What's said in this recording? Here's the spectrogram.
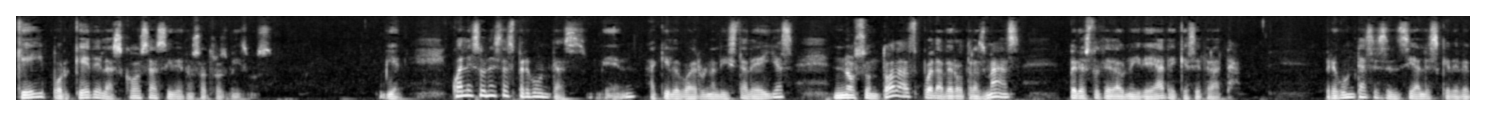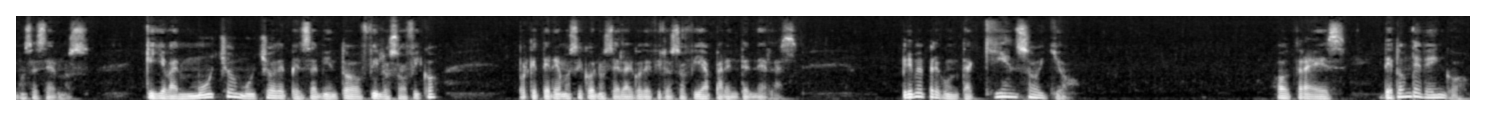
qué y por qué de las cosas y de nosotros mismos. Bien, ¿cuáles son estas preguntas? Bien, aquí les voy a dar una lista de ellas. No son todas, puede haber otras más, pero esto te da una idea de qué se trata. Preguntas esenciales que debemos hacernos que llevan mucho, mucho de pensamiento filosófico, porque tenemos que conocer algo de filosofía para entenderlas. Primera pregunta, ¿quién soy yo? Otra es, ¿de dónde vengo?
